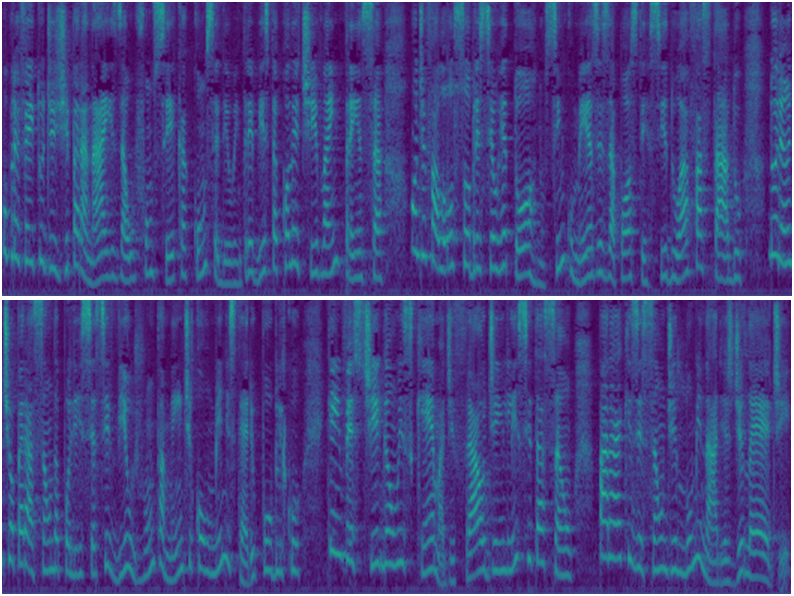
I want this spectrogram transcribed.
o prefeito de Ji-Paraná, Isaú Fonseca, concedeu entrevista coletiva à imprensa, onde falou sobre seu retorno, cinco meses após ter sido afastado durante a operação da Polícia Civil, juntamente com o Ministério Público, que investiga um esquema de fraude em licitação para a aquisição de luminárias de LED.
